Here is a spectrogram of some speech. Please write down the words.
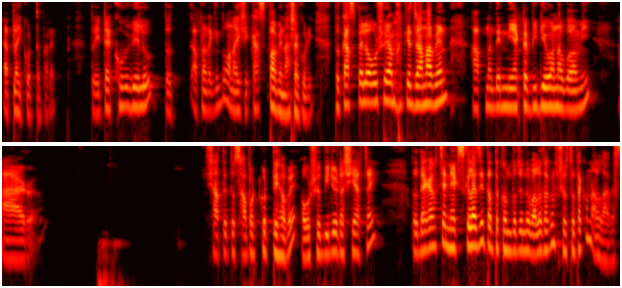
অ্যাপ্লাই করতে পারেন। তো এটা খুবই ভ্যালু তো আপনারা কিন্তু অনায়াসে কাজ পাবেন আশা করি। তো কাজ পেলে অবশ্যই আমাকে জানাবেন, আপনাদের নিয়ে একটা ভিডিও বানাবো আমি, আর সাথে তো সাপোর্ট করতে হবে, অবশ্যই ভিডিওটা শেয়ার চাই। তো দেখা হচ্ছে নেক্সট ক্লাসে ততক্ষণ পর্যন্ত ভালো থাকুন, সুস্থ থাকুন, আল্লাহ হাফেজ।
